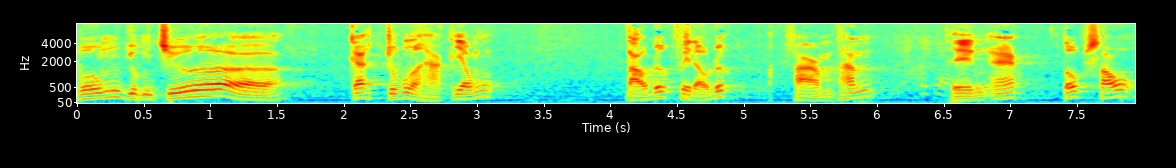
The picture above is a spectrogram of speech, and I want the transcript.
vốn dung chứa ờ, các chúng loại hạt giống, đạo đức, phi đạo đức, phàm thánh, thiện ác tốt xấu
